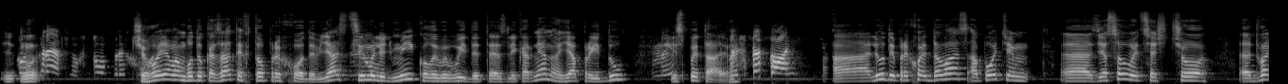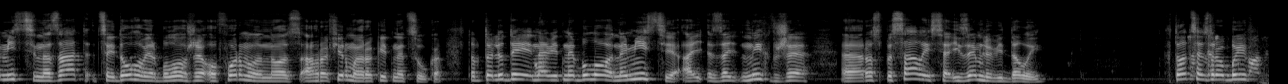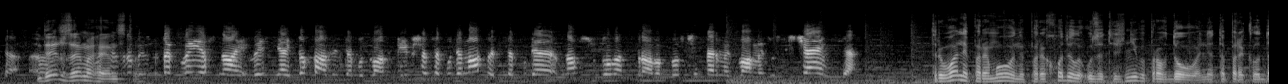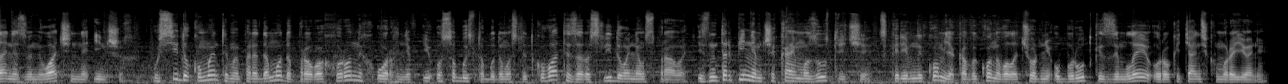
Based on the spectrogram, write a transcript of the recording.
Ну, Конкретно хто приходить? чого я вам буду казати, хто приходив? Я з цими людьми, коли ви вийдете з лікарняного, я прийду і спитаю. Без питань. А люди приходять до вас, а потім е, з'ясовується, що два місяці назад цей договір було вже оформлено з агрофірмою Рокитне цукор. Тобто людей навіть не було на місці, а за них вже е, розписалися і землю віддали. Хто це зробив? Держземагентство. Так виясняй, виясняй, доказуйте, будь ласка. Якщо це буде наклеп, це буде в нас судова справа. Просто в четвер ми з вами зустрічаємося. Тривалі перемовини переходили у затяжні виправдовування та перекладання звинувачень на інших. Усі документи ми передамо до правоохоронних органів і особисто будемо слідкувати за розслідуванням справи. І з нетерпінням чекаємо зустрічі з керівником, яка виконувала чорні оборудки з землею у Рокитянському районі.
